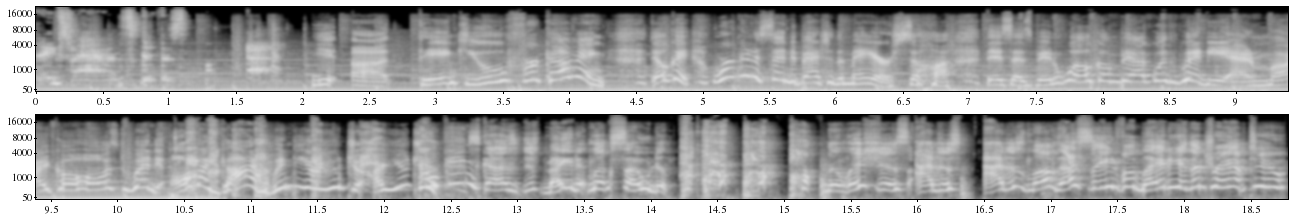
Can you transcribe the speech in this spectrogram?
Thanks for having Scuzz. Yeah, uh, thank you for coming. Okay, we're gonna send it back to the mayor. So uh, this has been Welcome Back with Whitney and my co-host Wendy. Oh my God, Wendy, are you jo- are you joking? guys just made it look so de- delicious. I just I just love that scene from Lady and the Tramp too.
